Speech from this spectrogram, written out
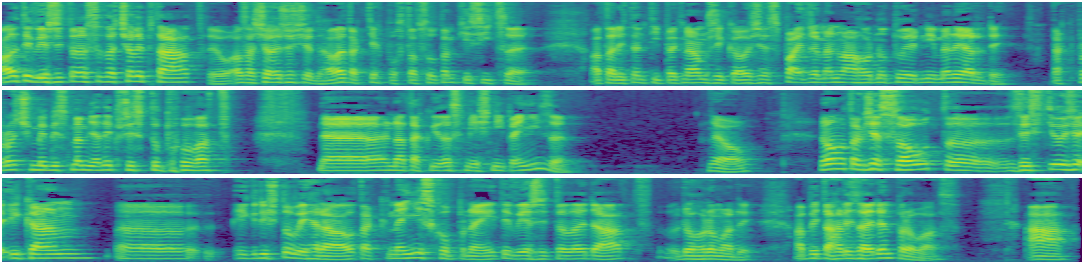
Ale ty věřitelé se začali ptát jo, a začali řešit, hele, tak těch postav jsou tam tisíce. A tady ten týpek nám říkal, že Spider-Man má hodnotu jedné miliardy. Tak proč my bychom měli přistupovat eh, na takovéhle směšné peníze? Jo. No, takže soud eh, zjistil, že Ikan, eh, i když to vyhrál, tak není schopný ty věřitele dát dohromady, aby tahli za jeden pro vás. A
